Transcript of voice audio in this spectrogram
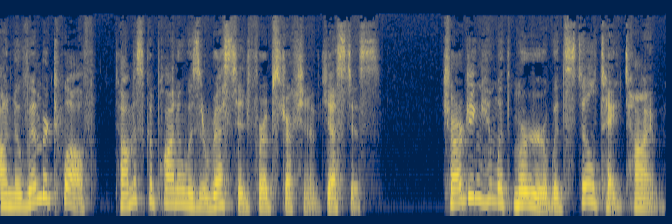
On November 12th, Thomas Capano was arrested for obstruction of justice. Charging him with murder would still take time.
